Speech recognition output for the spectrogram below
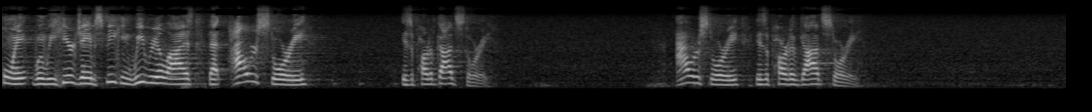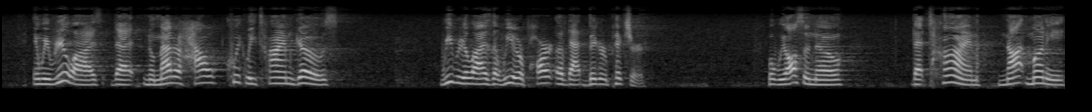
point, when we hear James speaking, we realize that our story is a part of God's story. Our story is a part of God's story. And we realize that no matter how quickly time goes, we realize that we are part of that bigger picture. But we also know that time, not money,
